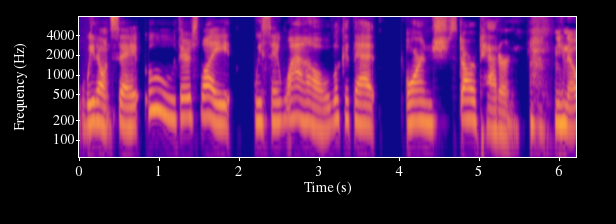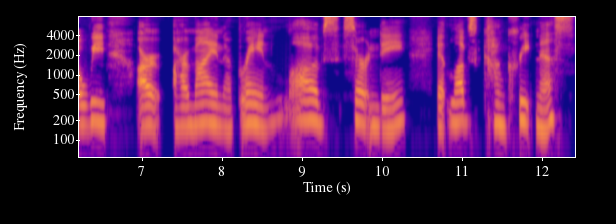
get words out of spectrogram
we don't say, "Ooh, there's light." We say, "Wow, look at that orange star pattern. you know, we our our mind, our brain loves certainty. It loves concreteness.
